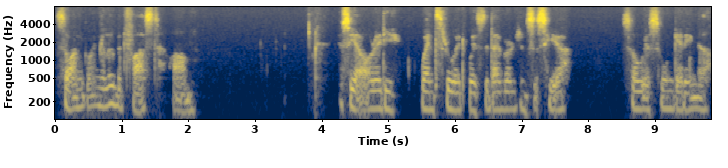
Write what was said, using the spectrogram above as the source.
So I'm going a little bit fast. Um, you see, I already went through it with the divergences here. So we're soon getting a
